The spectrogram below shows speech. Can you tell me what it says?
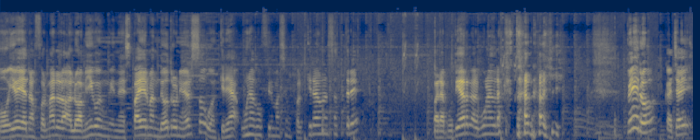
O iba a transformar a los, a los amigos en, en Spider-Man de otro universo. Weón, quería una confirmación, cualquiera de una de esas tres. Para putear algunas de las que están ahí. Pero, ¿cachai?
